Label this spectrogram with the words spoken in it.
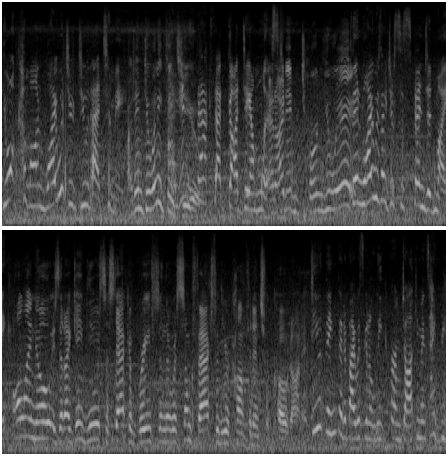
You won't come on? Why would you do that to me? I didn't do anything I to didn't you. fax that goddamn list. And I didn't turn you in. Then why was I just suspended, Mike? All I know is that I gave Louis a stack of briefs and there was some fax with your confidential code on it. Do you think that if I was going to leak firm documents, I'd be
